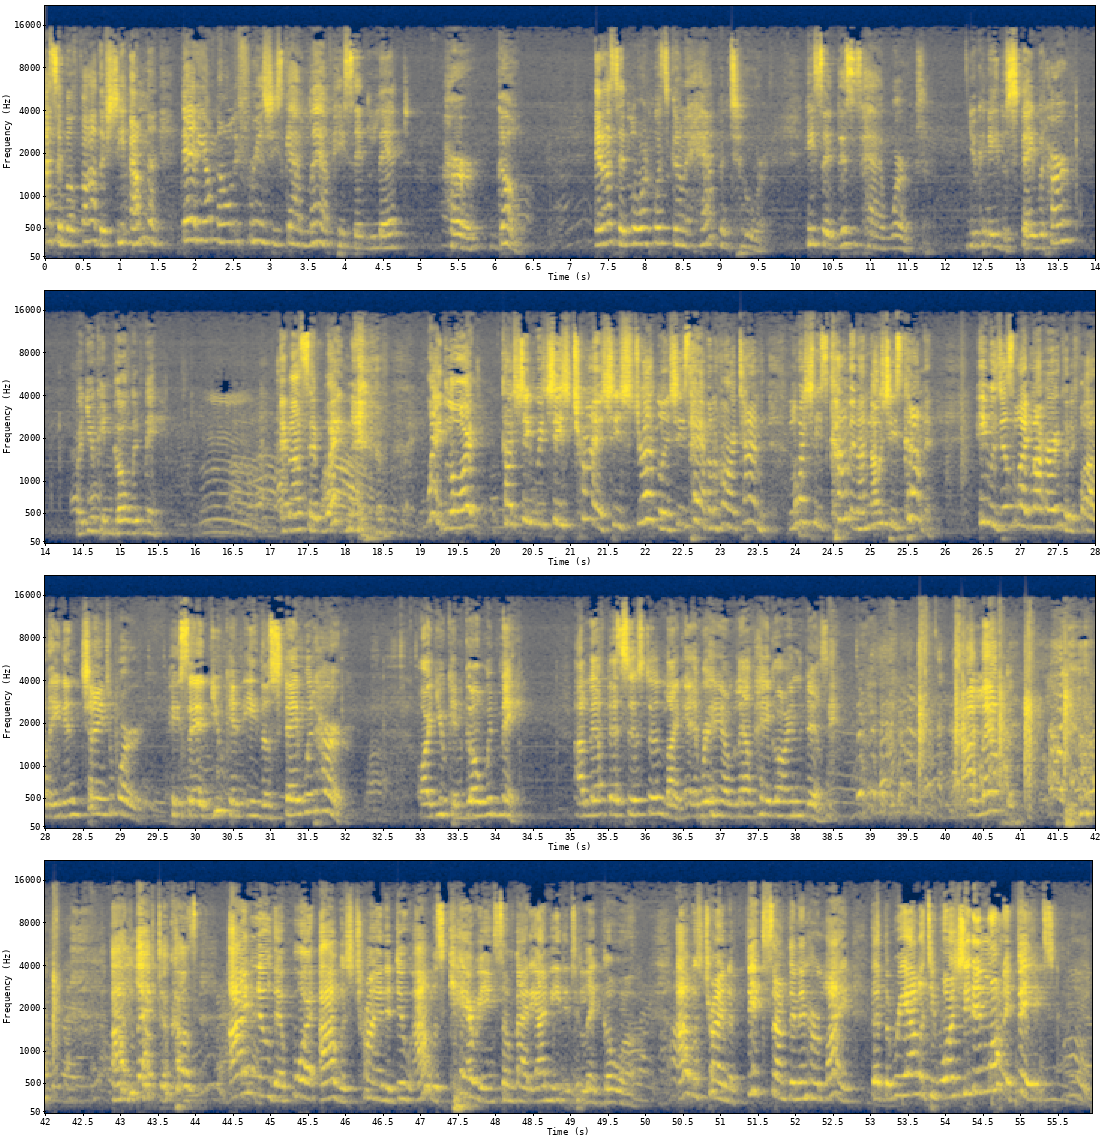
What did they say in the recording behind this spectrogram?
I said, But Father, she, I'm not, Daddy, I'm the only friend she's got left. He said, Let her go. And I said, Lord, what's going to happen to her? He said, This is how it works. You can either stay with her or you can go with me. Mm. And I said, Wait now. Wait, Lord. Because she, she's trying, she's struggling, she's having a hard time. Lord, she's coming. I know she's coming. He was just like my earthly father. He didn't change a word. He said, You can either stay with her or you can go with me. I left that sister like Abraham left Hagar in the desert. I left her. I left her because I knew that what I was trying to do, I was carrying somebody I needed to let go of. I was trying to fix something in her life that the reality was she didn't want it fixed.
